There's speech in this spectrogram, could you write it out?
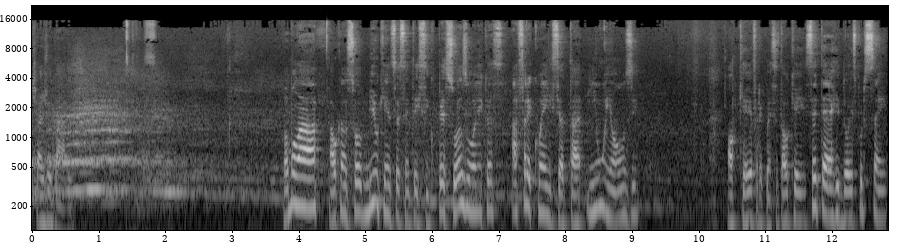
te ajudar. Vamos lá, alcançou 1.565 pessoas únicas, a frequência está em 1 em 11. Ok, a frequência está ok. CTR 2%.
